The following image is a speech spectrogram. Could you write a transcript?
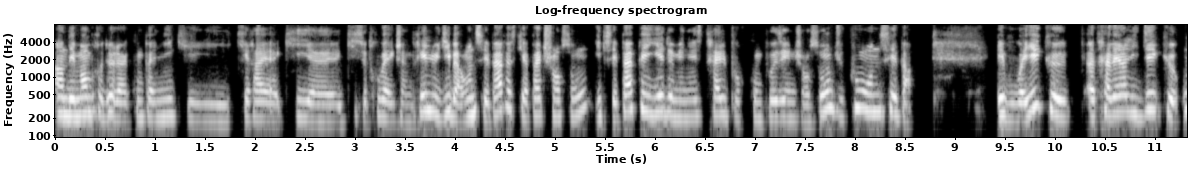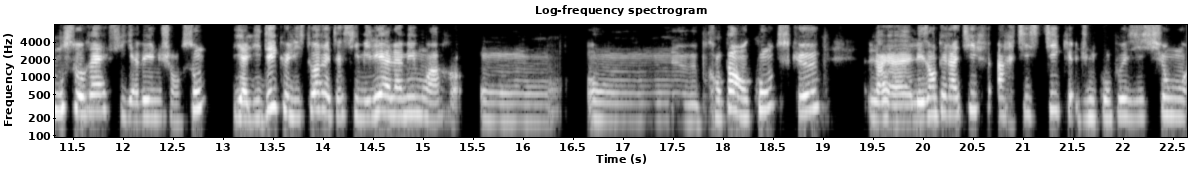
un des membres de la compagnie qui, qui se trouve avec Gendry lui dit bah, On ne sait pas parce qu'il n'y a pas de chanson. Il ne s'est pas payé de ménestrel pour composer une chanson. Du coup, on ne sait pas. Et vous voyez que à travers l'idée qu'on saurait s'il y avait une chanson, il y a l'idée que l'histoire est assimilée à la mémoire. On, ne prend pas en compte que les impératifs artistiques d'une composition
